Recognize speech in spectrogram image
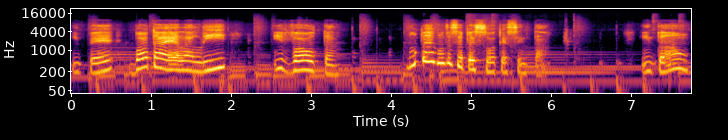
em pé, bota ela ali e volta. Não pergunta se a pessoa quer sentar. Então,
